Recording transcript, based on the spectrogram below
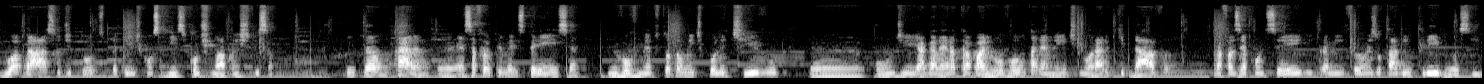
do abraço de todos para que a gente conseguisse continuar com a instituição. Então, cara, é, essa foi a primeira experiência, um envolvimento totalmente coletivo, é, onde a galera trabalhou voluntariamente no horário que dava para fazer acontecer e para mim foi um resultado incrível, assim.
